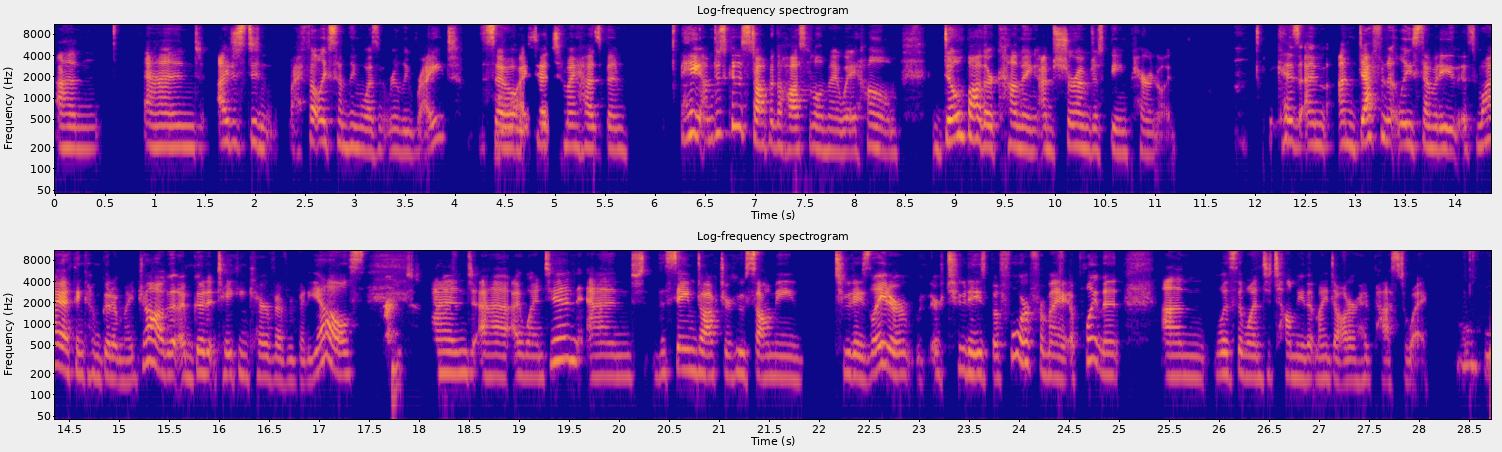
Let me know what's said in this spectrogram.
Um, and I just didn't, I felt like something wasn't really right. So I said to my husband, hey, I'm just going to stop at the hospital on my way home. Don't bother coming. I'm sure I'm just being paranoid. Because I'm I'm definitely somebody. that's why I think I'm good at my job. That I'm good at taking care of everybody else. Right. And uh, I went in, and the same doctor who saw me two days later or two days before for my appointment um, was the one to tell me that my daughter had passed away. Mm-hmm.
